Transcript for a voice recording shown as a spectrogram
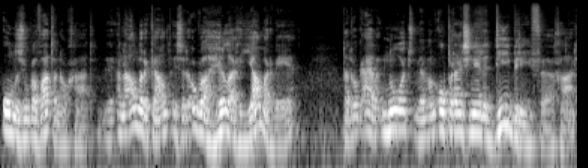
onderzoek of wat er nog gaat. Aan de andere kant is het ook wel heel erg jammer weer. Dat we ook eigenlijk nooit, we hebben een operationele debrief eh, gehad.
